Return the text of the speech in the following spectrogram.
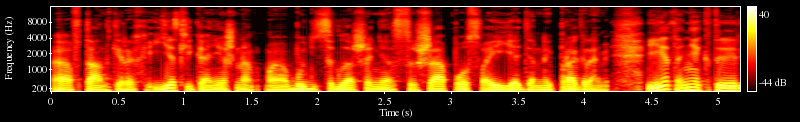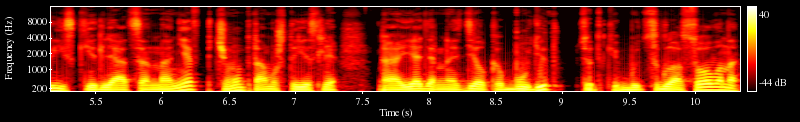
а, в танкерах, если, конечно, будет соглашение с США по своей ядерной программе. И это некоторые риски для цен на нефть. Почему? Потому что если ядерная сделка будет, все-таки будет согласована,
